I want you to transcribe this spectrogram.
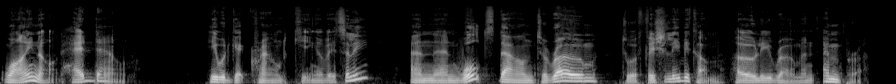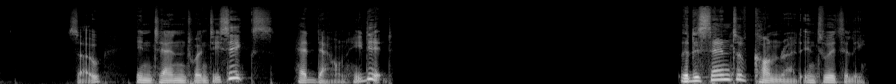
why not head down? He would get crowned King of Italy and then waltz down to Rome to officially become Holy Roman Emperor. So, in 1026, head down he did. The descent of Conrad into Italy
